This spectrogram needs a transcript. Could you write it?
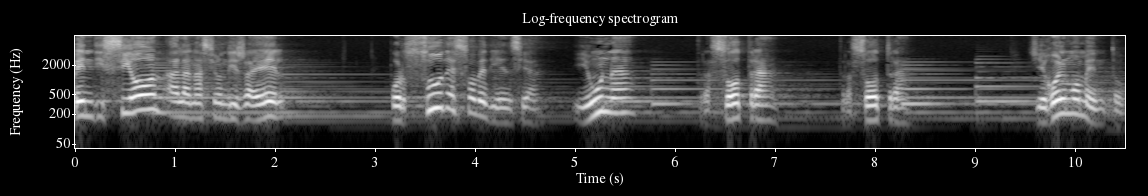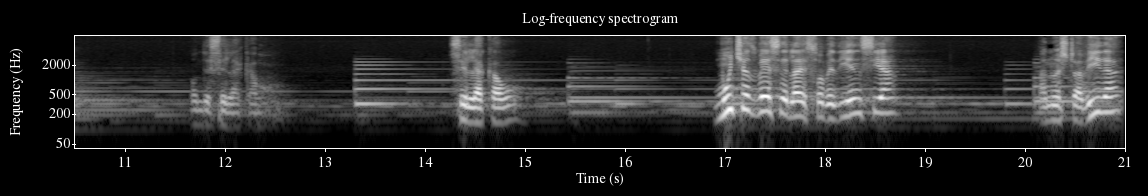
bendición a la nación de Israel por su desobediencia y una tras otra, tras otra, llegó el momento donde se le acabó. Se le acabó. Muchas veces la desobediencia a nuestra vida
